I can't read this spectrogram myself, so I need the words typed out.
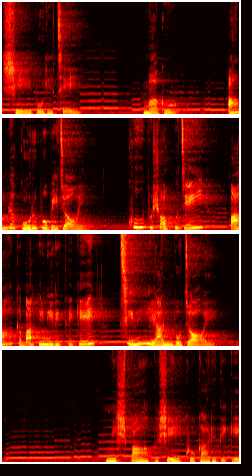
সে বলেছে, মাগো, আমরা করব বিজয়। খুব সহজেই পাক বাহিনীর থেকে ছিনিয়ে আনব জয়। নিষ্পাপ সেই খোকার দিকে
